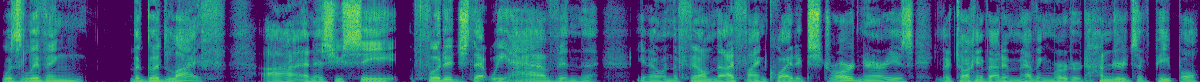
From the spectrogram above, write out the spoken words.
was living the good life. Uh, and as you see footage that we have in the you know in the film that I find quite extraordinary is they're talking about him having murdered hundreds of people.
